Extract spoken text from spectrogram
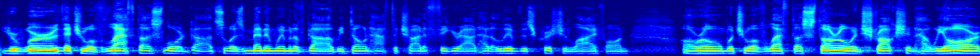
your word that you have left us, Lord God. So, as men and women of God, we don't have to try to figure out how to live this Christian life on our own, but you have left us thorough instruction how we are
